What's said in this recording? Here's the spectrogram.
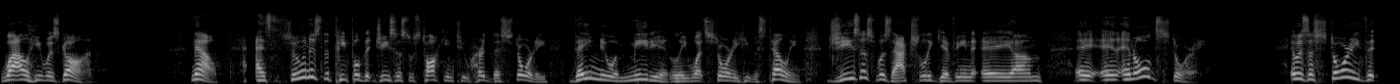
while he was gone. Now, as soon as the people that Jesus was talking to heard this story, they knew immediately what story he was telling. Jesus was actually giving a, um, a an old story. It was a story that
